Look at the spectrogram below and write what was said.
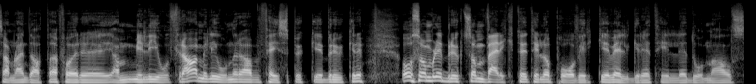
samla inn data for, ja, million, fra millioner av Facebook-brukere, og som blir brukt som verktøy til å påvirke velgere til Donalds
